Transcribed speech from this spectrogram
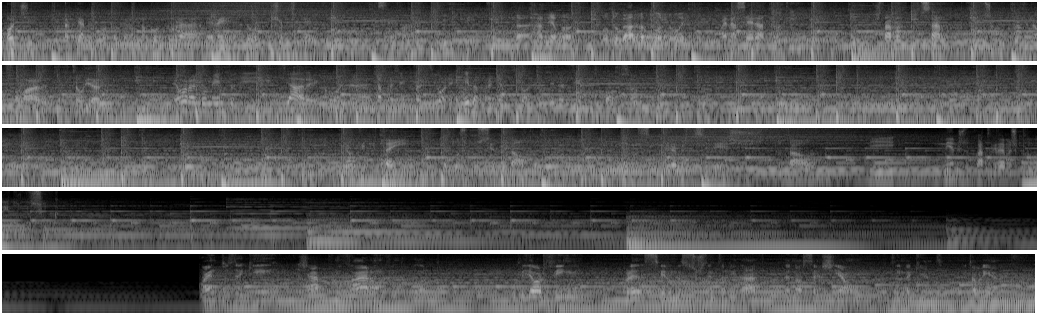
Oggi abbiamo il Portogallo, condurrà l'evento il vicepresidente Stefano Filippi. Abbiamo il Portogallo con noi. Buonasera a tutti. Gostava de começar pedir desculpa de não falar italiano. E ora è il momento di iniziare con la presentazione e la premiazione tem 14% de álcool, 5 gramas de acidez total e menos de 4 gramas por litro de açúcar. Quantos aqui já provaram vinho do Porto? O melhor vinho para ser uma sustentabilidade da nossa região de clima quente. Muito obrigado.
